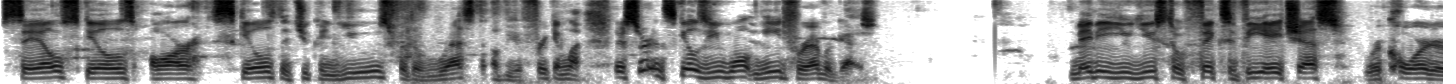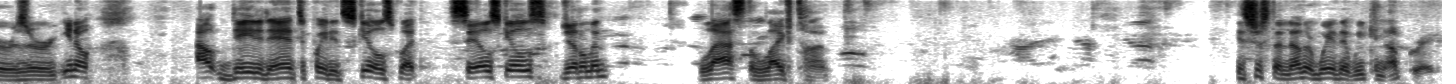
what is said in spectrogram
Sales skills are skills that you can use for the rest of your freaking life. There's certain skills you won't need forever, guys. Maybe you used to fix VHS recorders or, you know, outdated, antiquated skills, but sales skills, gentlemen, last a lifetime. It's just another way that we can upgrade.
